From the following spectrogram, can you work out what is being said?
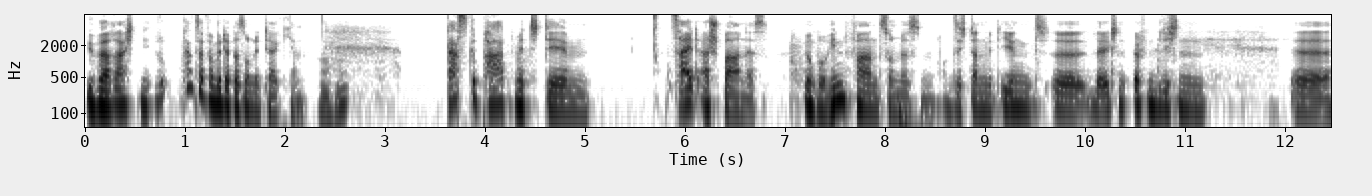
überrascht. Du kannst einfach mit der Person interagieren. Mhm. Das gepaart mit dem Zeitersparnis, irgendwo hinfahren zu müssen und sich dann mit irgendwelchen äh, öffentlichen äh,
